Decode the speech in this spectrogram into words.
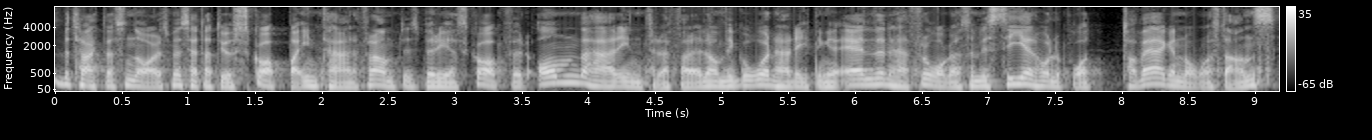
betrakta scenarier som ett sätt att just skapa intern framtidsberedskap. För om det här inträffar, eller om vi går i den här riktningen, eller den här frågan som vi ser håller på att ta vägen någonstans,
